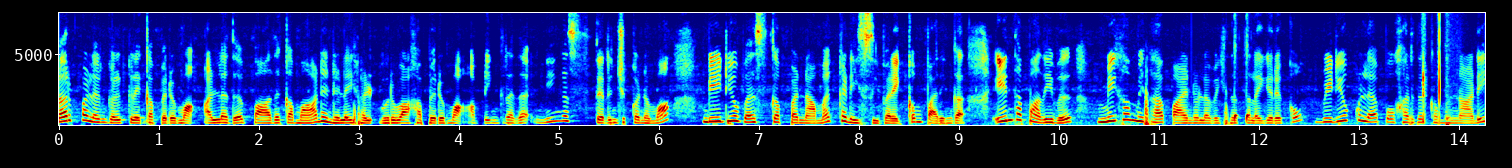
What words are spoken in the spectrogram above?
நற்பலன்கள் கிடைக்கப்பெறுமா? அல்லது பாதகமான நிலைகள் உருவாக பெறுமா? அப்படிங்கிறத நீங்கள் தெரிஞ்சுக்கணுமா? வீடியோவை ஸ்கப் பண்ணாமல் கடைசி வரைக்கும் பாருங்கள் இந்த பதிவு மிக மிக பயனுள்ள விகிதத்தில் இருக்கும். வீடியோக்குள்ளே போகிறதுக்கு முன்னாடி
